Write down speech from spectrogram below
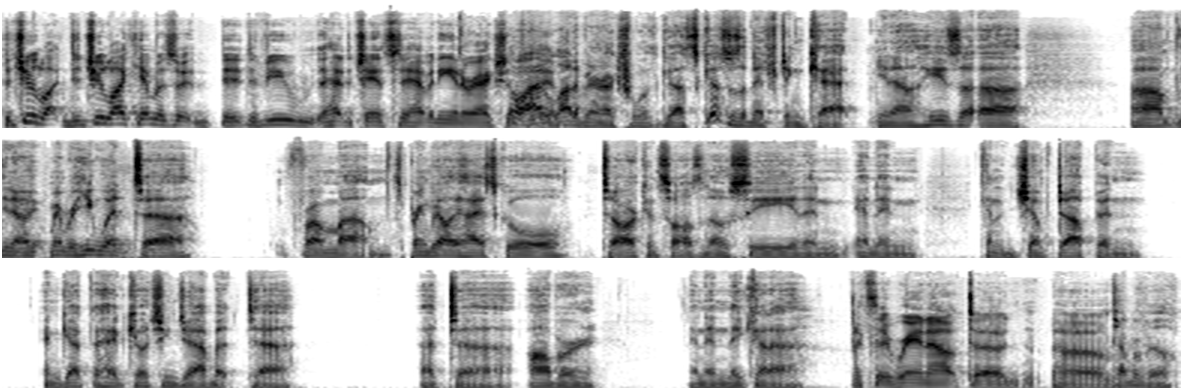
did you like did you like him as a? Did, have you had a chance to have any interactions Oh, I had a lot of interaction with Gus. Gus is an interesting cat. You know, he's a, uh, um, you know, remember he went uh, from um, Springdale High School to Arkansas as an OC, and then and then kind of jumped up and and got the head coaching job at uh, at uh, Auburn, and then they kind of if they ran out, to uh, Tuberville.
